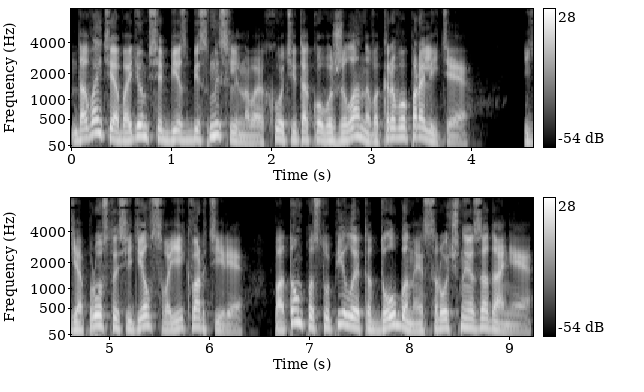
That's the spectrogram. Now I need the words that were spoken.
Давайте обойдемся без бессмысленного, хоть и такого желанного кровопролития. Я просто сидел в своей квартире. Потом поступило это долбанное срочное задание.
